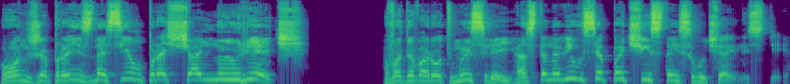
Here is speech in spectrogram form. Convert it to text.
Он же произносил прощальную речь. Водоворот мыслей остановился по чистой случайности.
